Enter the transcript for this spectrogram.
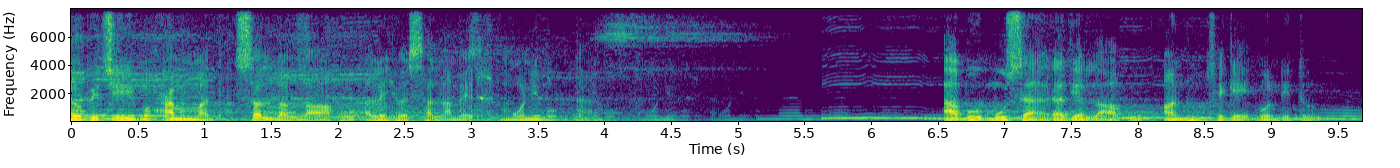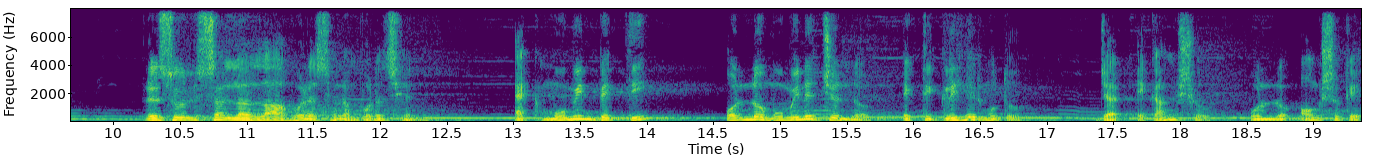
নবীজি মোহাম্মদ সাল্লাল্লাহু আবু মুসা থেকে বলেছেন এক মুমিন ব্যক্তি অন্য মুমিনের জন্য একটি গৃহের মতো, যার একাংশ অন্য অংশকে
